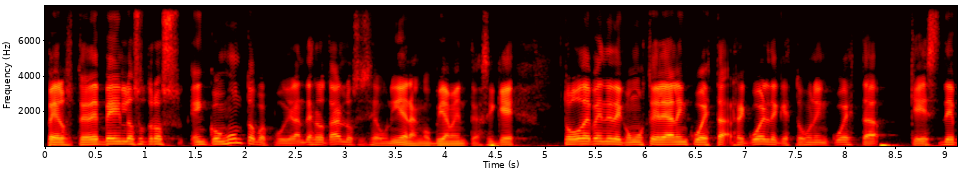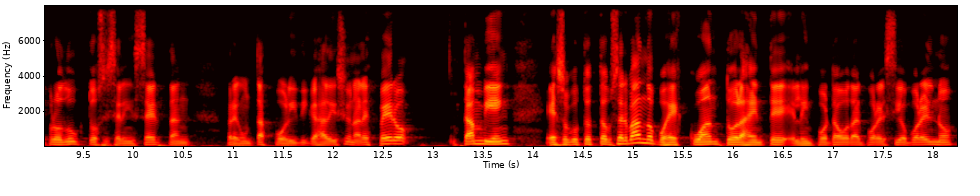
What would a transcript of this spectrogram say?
Pero ustedes ven los otros en conjunto, pues pudieran derrotarlos si se unieran, obviamente. Así que todo depende de cómo usted lea la encuesta. Recuerde que esto es una encuesta que es de productos y se le insertan preguntas políticas adicionales, pero también, eso que usted está observando, pues es cuánto la gente le importa votar por el sí o por el no.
